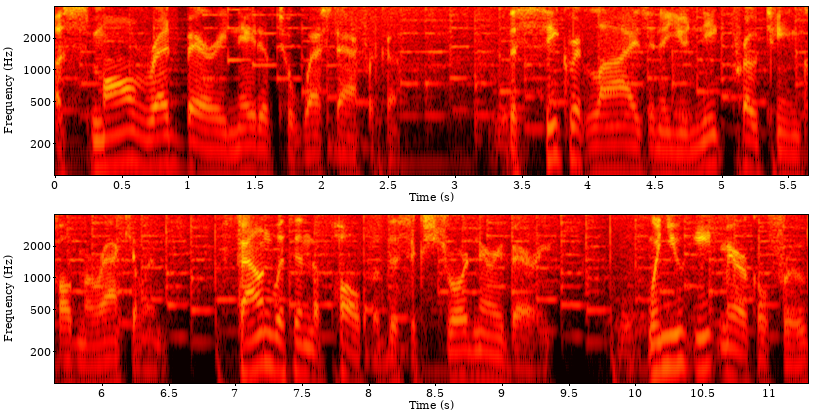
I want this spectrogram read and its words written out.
a small red berry native to West Africa. The secret lies in a unique protein called miraculin, found within the pulp of this extraordinary berry. When you eat miracle fruit,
